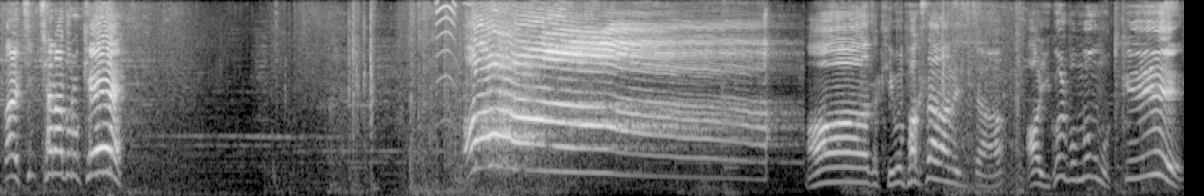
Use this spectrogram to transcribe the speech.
빨리 칭찬하도록 해! 아! 아, 나 기분 박상하네, 진짜. 아, 이걸 못 먹으면 어떡해!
